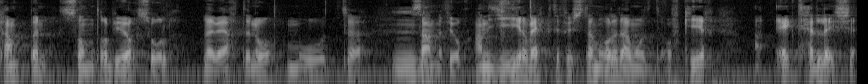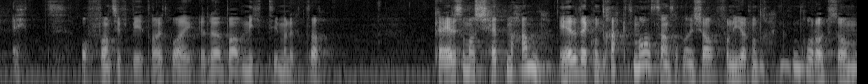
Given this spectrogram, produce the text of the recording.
kampen Sondre Bjørsol leverte nå mot mm. Sandefjord Han gir vekk det første målet der mot Ofkir. Jeg teller ikke ett offensivt bidrag, tror jeg, i løpet av 90 minutter. Hva er det som har skjedd med han? Er det det kontraktmaset hans, at han ikke har fornya kontrakten, tror dere, som,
